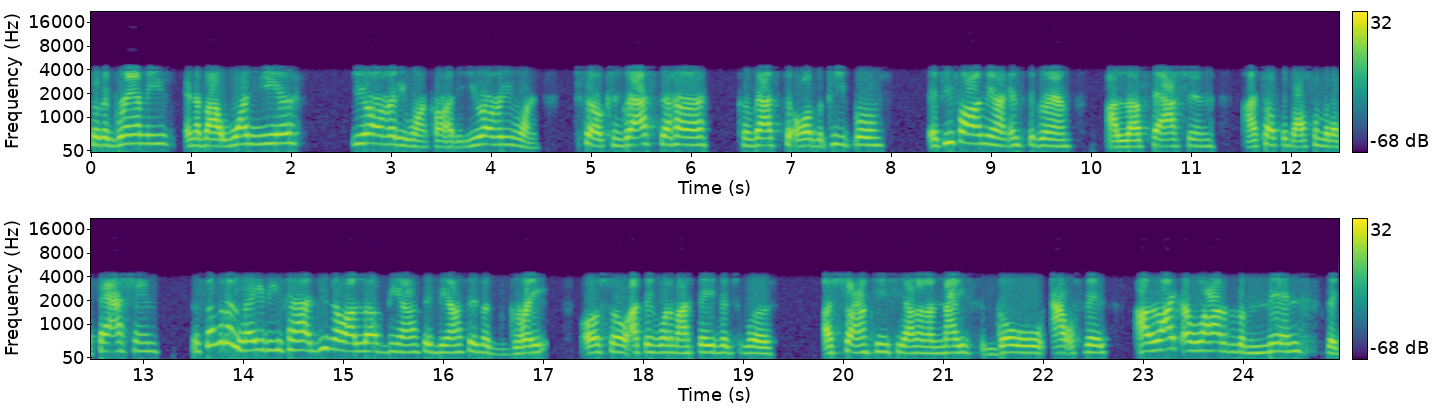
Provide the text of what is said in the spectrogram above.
to the Grammys in about one year, you already won, Cardi. You already won. So congrats to her. Congrats to all the people. If you follow me on Instagram, I love fashion. I talked about some of the fashion that some of the ladies had. You know, I love Beyonce. Beyonce looked great. Also, I think one of my favorites was Ashanti. She had on a nice gold outfit. I like a lot of the men that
